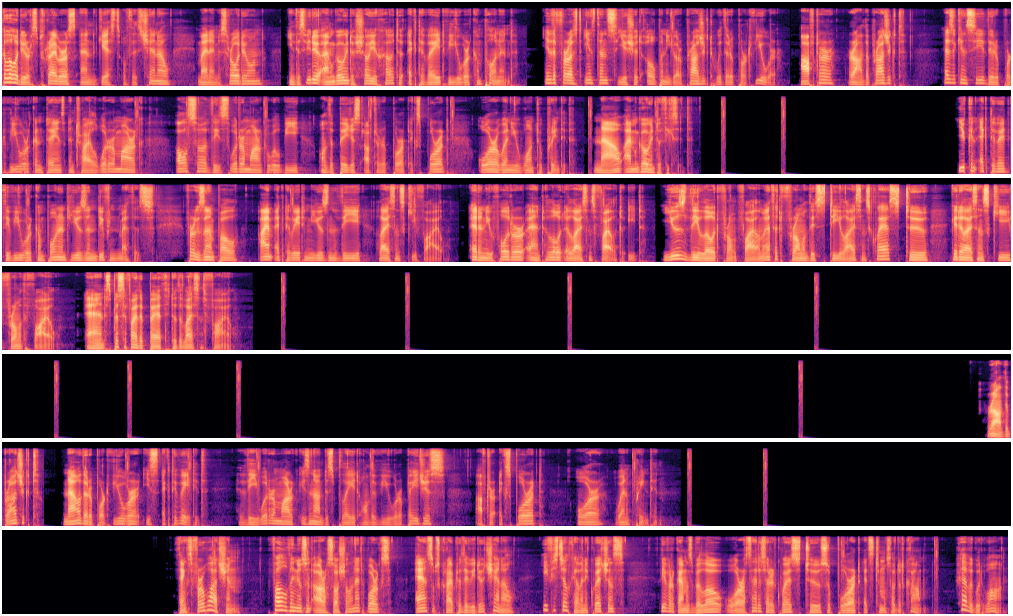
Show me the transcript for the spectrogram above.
Hello dear subscribers and guests of this channel, my name is Rodion. In this video I'm going to show you how to activate viewer component. In the first instance you should open your project with the report viewer. After, run the project. As you can see the report viewer contains a trial watermark, also this watermark will be on the pages after report export or when you want to print it. Now I'm going to fix it. You can activate the viewer component using different methods. For example, I'm activating using the license key file. Add a new folder and load a license file to it. Use the load from file method from this t-license class to get a license key from the file and specify the path to the license file. Run the project. Now the report viewer is activated. The watermark is not displayed on the viewer pages after export or when printing. Thanks for watching. Follow the news on our social networks and subscribe to the video channel. If you still have any questions, leave your comments below or send us a request to support at stimulsoft.com. Have a good one.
